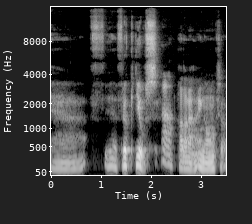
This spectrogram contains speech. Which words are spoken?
eh, f- fruktjuice. Ja, Hade han en, en gång också.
